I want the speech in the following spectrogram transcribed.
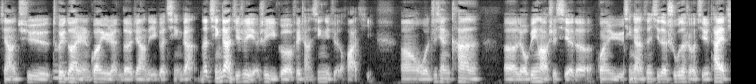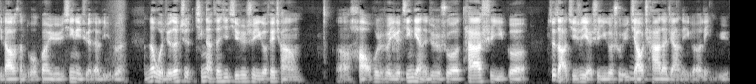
想要去推断人关于人的这样的一个情感。那情感其实也是一个非常心理学的话题。嗯，我之前看。呃，刘斌老师写的关于情感分析的书的时候，其实他也提到了很多关于心理学的理论。那我觉得这情感分析其实是一个非常呃好，或者说一个经典的，就是说它是一个最早其实也是一个属于交叉的这样的一个领域，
